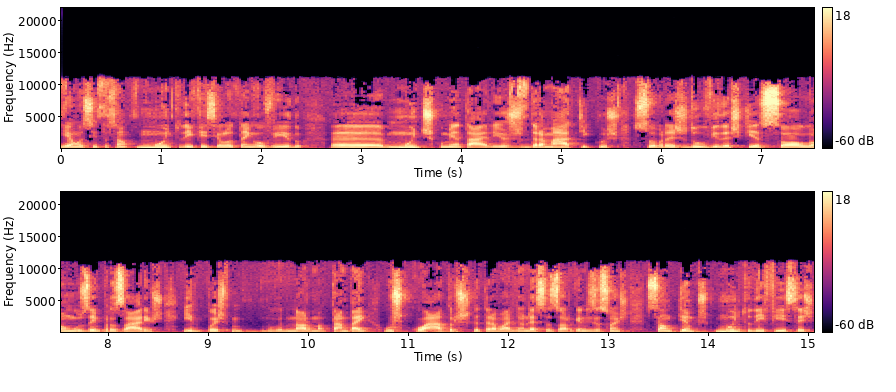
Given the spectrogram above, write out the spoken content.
e é uma situação muito difícil. Eu tenho ouvido uh, muitos comentários dramáticos sobre as dúvidas que assolam os empresários e depois normal, também os quadros que trabalham nessas organizações. São tempos muito difíceis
